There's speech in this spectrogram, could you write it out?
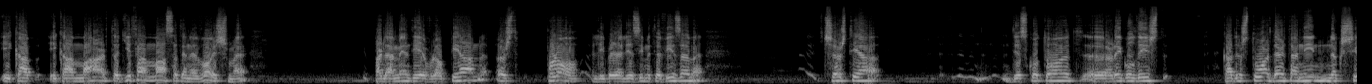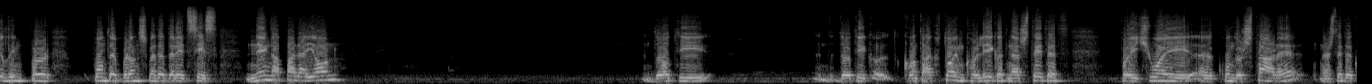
i ka i ka marrë të gjitha masat e nevojshme. Parlamenti Evropian është pro liberalizimit të vizave. Çështja diskutohet rregullisht ka dështuar deri tani në Këshillin për Punët e Brendshme të Drejtësisë. Ne nga pala jonë do t'i do t'i kontaktojmë kolegët nga shtetet po i quaj kundërshtare, nga shtetet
